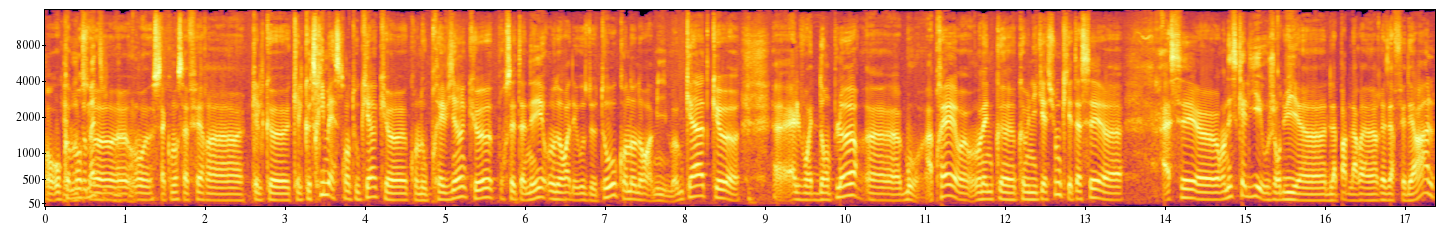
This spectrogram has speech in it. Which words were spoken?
On, commence, euh, ça commence à faire quelques, quelques trimestres, en tout cas, qu'on nous prévient que pour cette année, on aura des hausses de taux, qu'on en aura minimum 4, qu'elles vont être d'ampleur. bon, après, on a une communication qui est assez assez euh, en escalier aujourd'hui euh, de la part de la Réserve fédérale,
